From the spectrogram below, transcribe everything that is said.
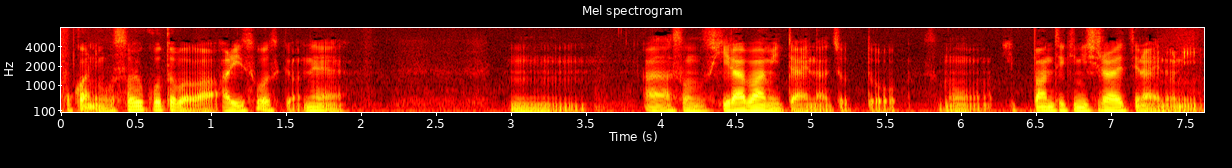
他にもそういう言葉がありそうですけどね。うん。あその平場みたいなちょっとその一般的に知られてないのに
